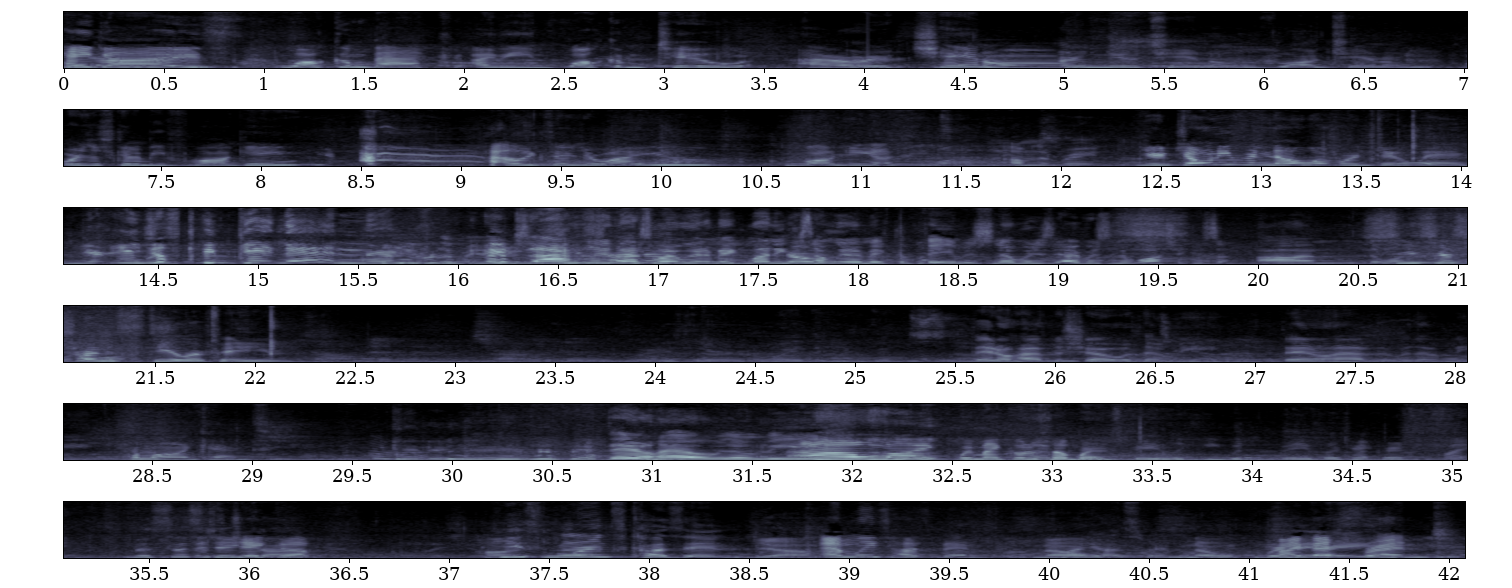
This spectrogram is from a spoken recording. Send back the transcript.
Hey guys, welcome back. I mean, welcome to our channel. Our new channel, vlog channel. We're just gonna be vlogging. Alexander, why are you vlogging us? I'm the brain. You don't even know what we're doing. you you just keep getting in. Exactly. That's why I'm gonna make money because I'm gonna make them famous. Nobody's everyone's gonna watch it because I'm the one. She's just trying to steal her fame. Is there a way that you could snap? They don't have the show without me. They don't have it without me. Come on, Kenzie. They don't have it without me. Oh my! We might go to Subway. bathe like he would bathe like my parents. This is This is Jacob. Jacob, He's Lauren's cousin. Yeah. Emily's husband, No. My husband. No. We're my best friend,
